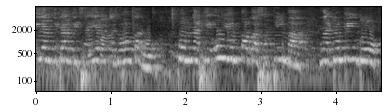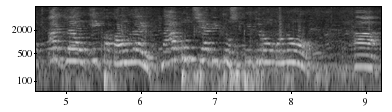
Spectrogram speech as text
iyang gigamit sa iyang kaduhang baro kung nahiuyon pa ba sa tima nga Domingo adlaw ipapahulay. Naabot siya dito si Pedro Ono. Ah,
